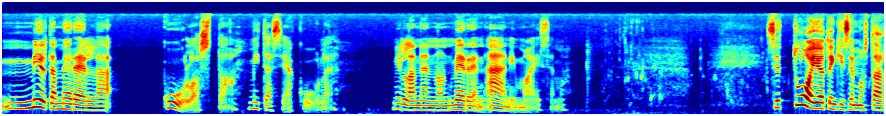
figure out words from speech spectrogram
Miltä merellä kuulostaa? Mitä siellä kuulee? Millainen on meren äänimaisema? Se tuo jotenkin semmoista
